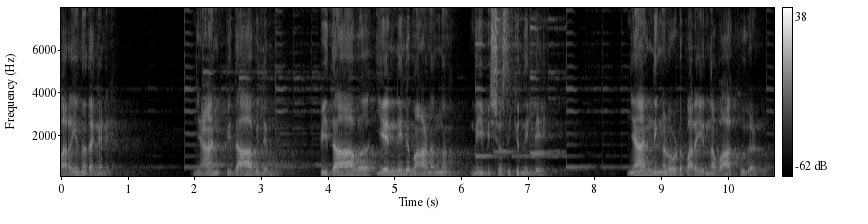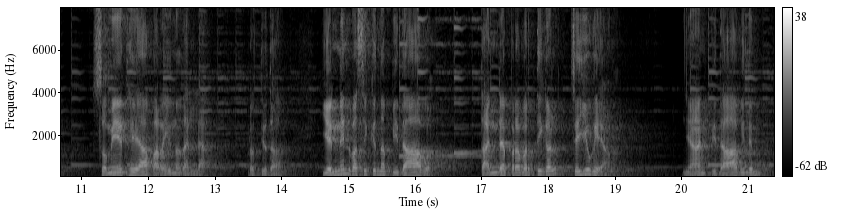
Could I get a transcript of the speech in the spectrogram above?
പറയുന്നതെങ്ങനെ? ഞാൻ പിതാവിലും പിതാവ് എന്നിലുമാണെന്ന് നീ വിശ്വസിക്കുന്നില്ലേ? ഞാൻ നിങ്ങളോട് പറയുന്ന വാക്കുകൾ സ്വമേധയാ പറയുന്നതല്ല. പ്രത്യുത എന്നിൽ വസിക്കുന്ന പിതാവ് തന്റെ പ്രവൃത്തികൾ ചെയ്യുകയാണ്. ഞാൻ പിതാവിലും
